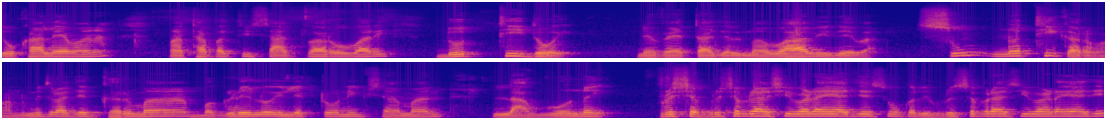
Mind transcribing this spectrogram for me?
ચોખા લેવાના માથા પરથી સાત વાર ઓવારી, દૂધથી ધોઈ ને વહેતા જલમાં વહાવી દેવા. શું નથી કરવાનું? મિત્રો, આજે ઘરમાં બગડેલો ઇલેક્ટ્રોનિક સામાન લાવવો નહીં. વૃષભ વૃષભ રાશિવાળાએ આજે શું કર્યું? વૃષભ રાશિવાળાએ આજે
